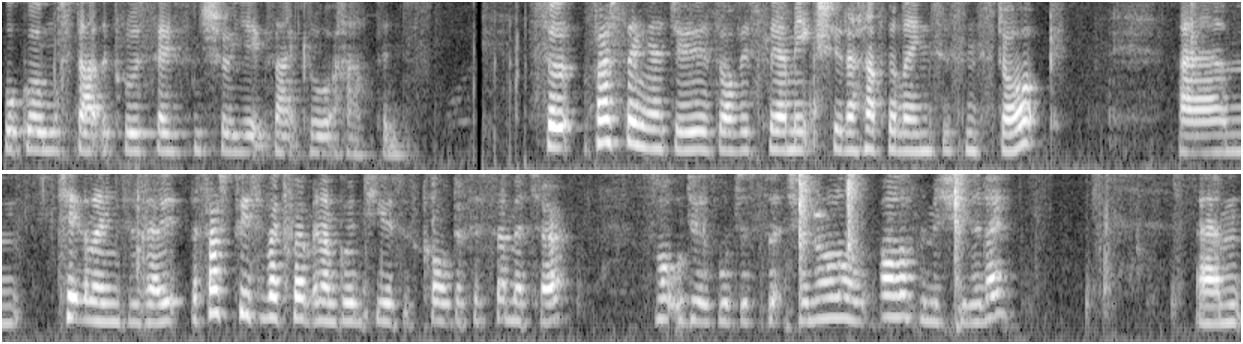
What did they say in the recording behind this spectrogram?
we'll go and we'll start the process and show you exactly what happens. So first thing I do is obviously I make sure I have the lenses in stock. Um, take the lenses out. The first piece of equipment I'm going to use is called a focimeter. So what we'll do is we'll just switch in all, all of the machinery. Um,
